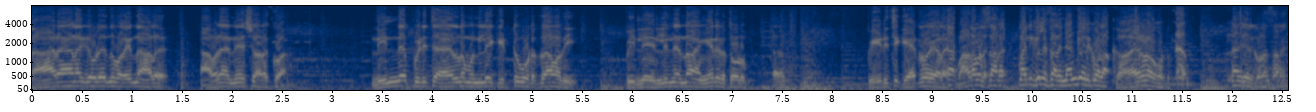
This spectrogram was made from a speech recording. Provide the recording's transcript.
നാരായണ ഗൗഡ എന്ന് പറയുന്ന ആൾ അവനെ അന്വേഷിച്ചു നടക്കുക നിന്നെ പിടിച്ച് അയാളുടെ മുന്നിലേക്ക് ഇട്ട് കൊടുത്താൽ മതി. പിന്നെ എല്ലിന്റെ എണ്ണം അങ്ങനെ എടുത്തോളും. പിടിച്ച് കേട്ടോ അയാളെ സാറേ വലിക്കല്ലേ സാറേ ഞാൻ കയറിക്കോളാം. കയറണം അങ്ങോട്ട്? ഞാൻ കയറിക്കോളാം സാറേ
